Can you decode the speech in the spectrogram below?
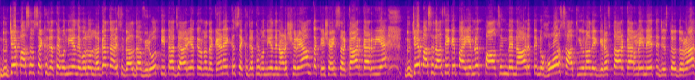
ਦੂਜੇ ਪਾਸੇ ਸਿੱਖ ਜਥੇਬੰਦੀਆਂ ਦੇ ਵੱਲੋਂ ਲਗਾਤਾਰ ਇਸ ਗੱਲ ਦਾ ਵਿਰੋਧ ਕੀਤਾ ਜਾ ਰਿਹਾ ਤੇ ਉਹਨਾਂ ਦਾ ਕਹਿਣਾ ਹੈ ਕਿ ਸਿੱਖ ਜਥੇਬੰਦੀਆਂ ਦੇ ਨਾਲ ਸ਼ਰੇਆਮ ਧੱਕੇਸ਼ਾਹੀ ਸਰਕਾਰ ਕਰ ਰਹੀ ਹੈ। ਦੂਜੇ ਪਾਸੇ ਦੱਸਦੀ ਹੈ ਕਿ ਭਾਈ ਅਮਰਤਪਾਲ ਸਿੰਘ ਦੇ ਨਾਲ ਤਿੰਨ ਹੋਰ ਸਾਥੀ ਉਹਨਾਂ ਦੇ ਗ੍ਰਿਫਤਾਰ ਕਰ ਲਏ ਨੇ ਤੇ ਜਿਸ ਦੇ ਦੌਰਾਨ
